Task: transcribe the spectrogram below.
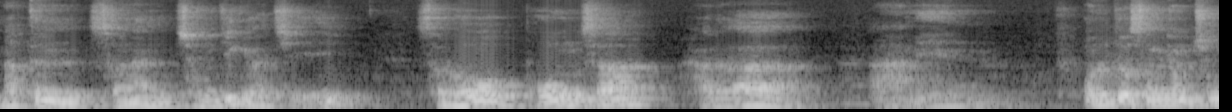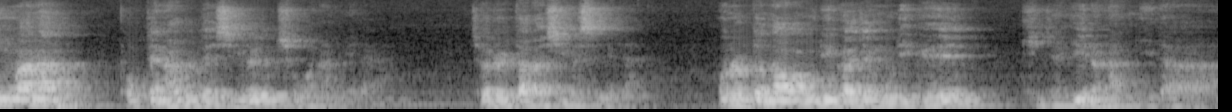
맡은 선한 청지기 같이 서로 봉사하라. 아멘. 오늘도 성령 충만한 복된 하루 되시기를 축원합니다. 저를 따라하시겠습니다. 오늘도 나와 우리 가정 우리 교회 기적이 일어납니다.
